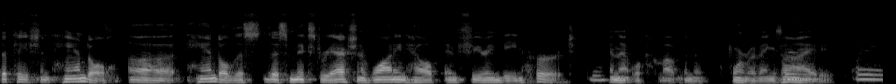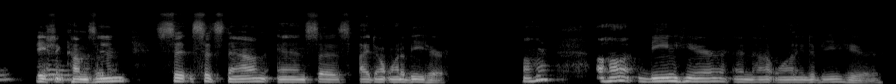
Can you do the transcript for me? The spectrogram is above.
the patient handle uh, handle this this mixed reaction of wanting help and fearing being hurt, mm-hmm. and that will come up in the form of anxiety. Mm-hmm. Patient comes in, sit, sits down, and says, "I don't want to be here." Uh huh. Uh huh. Being here and not wanting to be here.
